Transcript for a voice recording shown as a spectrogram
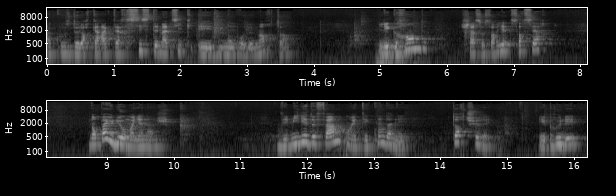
à cause de leur caractère systématique et du nombre de mortes, les grandes chasses aux sorcières n'ont pas eu lieu au Moyen Âge. Des milliers de femmes ont été condamnées, torturées et brûlées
